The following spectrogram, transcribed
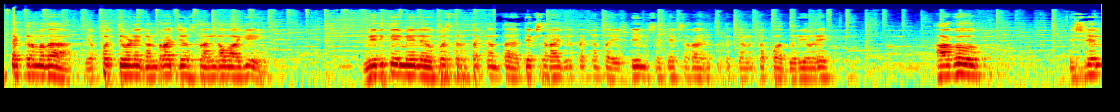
ಕಾರ್ಯಕ್ರಮದ ಎಪ್ಪತ್ತೇಳನೇ ಗಣರಾಜ್ಯೋತ್ಸವದ ಅಂಗವಾಗಿ ವೇದಿಕೆ ಮೇಲೆ ಉಪಸ್ಥಿತಿರ್ತಕ್ಕಂಥ ಅಧ್ಯಕ್ಷರಾಗಿರ್ತಕ್ಕಂಥ ಎಸ್ ಡಿ ಎಂ ಸಿ ಅಧ್ಯಕ್ಷರಾಗಿರ್ತಕ್ಕಂಥ ಕನಕಪ್ಪ ದೊರೆಯವರೇ ಹಾಗೂ ಎಸ್ ಡಿ ಎಂ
